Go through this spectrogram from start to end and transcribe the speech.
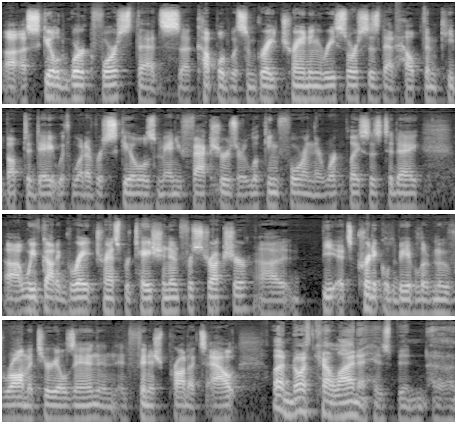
uh, a skilled workforce that's uh, coupled with some great training resources that help them keep up to date with whatever skills manufacturers are looking for in their workplaces today. Uh, we've got a great transportation infrastructure. Uh, it's critical to be able to move raw materials in and, and finished products out. Well, North Carolina has been uh,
